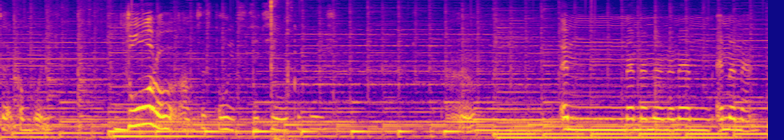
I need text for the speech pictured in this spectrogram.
це Камбоджа. Дорого! А, це столиця, МММ.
